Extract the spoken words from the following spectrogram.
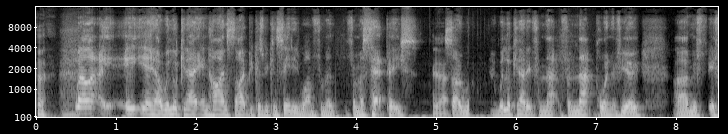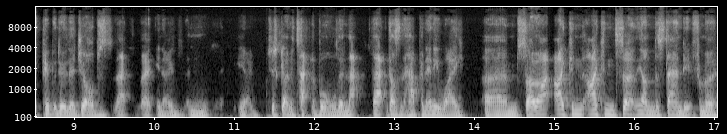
well, it, you know, we're looking at it in hindsight because we conceded one from a from a set piece. Yeah. So we're looking at it from that from that point of view. Um, if if people do their jobs, that that you know, and you know just go and attack the ball, then that that doesn't happen anyway. Um, so I, I, can I can certainly understand it from a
